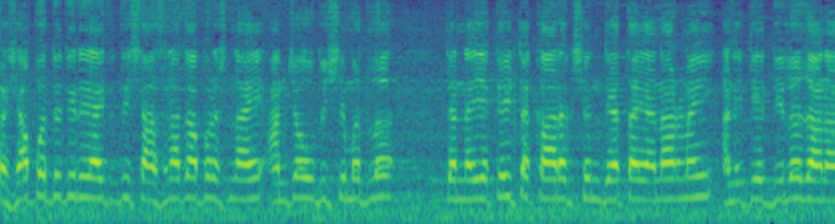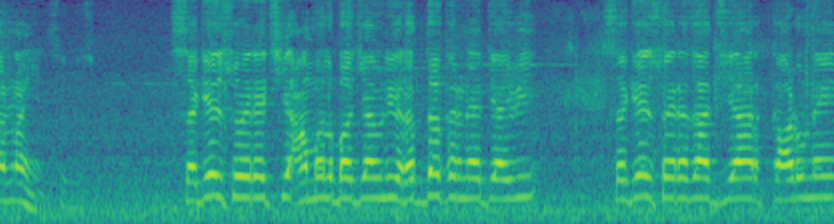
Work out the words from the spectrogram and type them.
कशा पद्धतीने यायचं ते शासनाचा प्रश्न आहे. आमच्या ओबीसीमधलं त्यांना एकही टक्का आरक्षण देता येणार नाही आणि ते दिलं जाणार नाही. सगळे सोयऱ्याची अंमलबजावणी रद्द करण्यात यावी. सगळे सोयऱ्याचा जी आर काढू नये.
